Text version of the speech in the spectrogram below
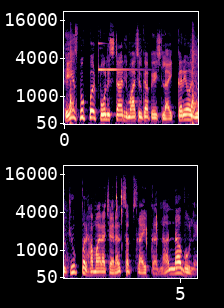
फेसबुक पर पोल स्टार हिमाचल का पेज लाइक करें और यूट्यूब पर हमारा चैनल सब्सक्राइब करना ना भूलें।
